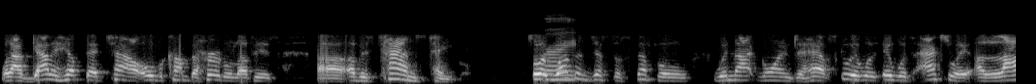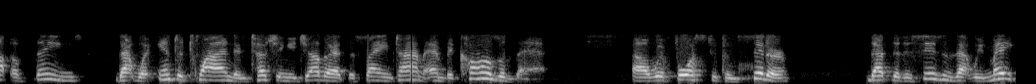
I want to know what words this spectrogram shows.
well, I've got to help that child overcome the hurdle of his uh, of his times table. So it right. wasn't just a simple we're not going to have school. It was it was actually a lot of things that were intertwined and touching each other at the same time. And because of that, uh, we're forced to consider that the decisions that we make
